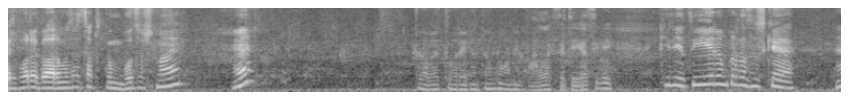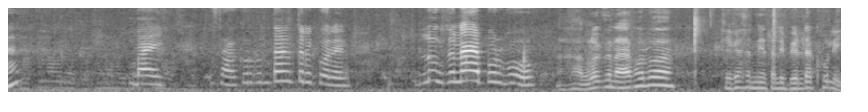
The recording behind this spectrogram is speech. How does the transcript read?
এরপরে গরম আছে চাকরি তুমি বুঝোস না হ্যাঁ? তবে তোর এখান থেকে অনেক ভালো লাগছে ঠিক আছে কি? কি রে তুই এরকম করতেছিস কে? হ্যাঁ? ভাই চা করবেন তাড়াতাড়ি করেন। লোকজন আয় পড়ব। হ্যাঁ লোকজন আয়া পড়ব? ঠিক আছে নিয়ে তাহলে বেলটা খুলি।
